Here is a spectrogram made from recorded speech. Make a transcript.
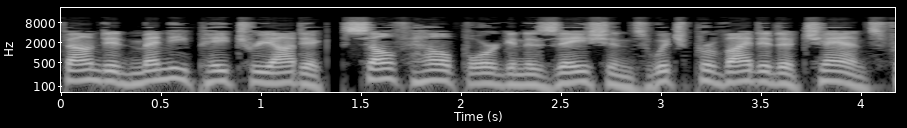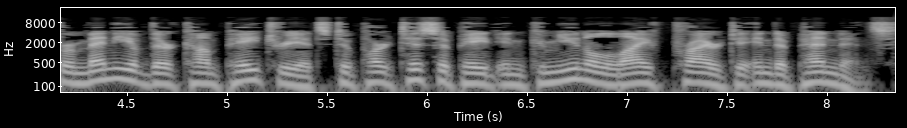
founded many patriotic, self-help organizations which provided a chance for many of their compatriots to participate in communal life prior to independence.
